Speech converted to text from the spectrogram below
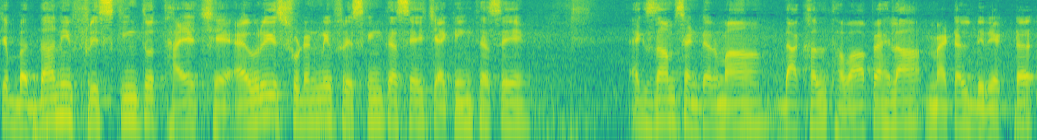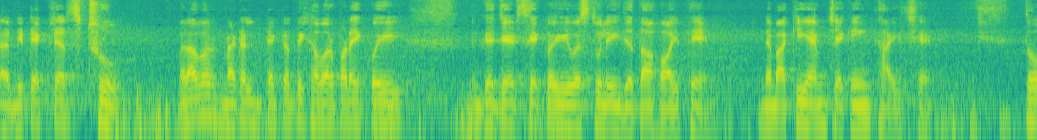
કે બધાની ફ્રિસ્કિંગ તો થાય જ છે. એવરી સ્ટુડન્ટની ફ્રિસ્કિંગ થશે ચેકિંગ થશે. એક્ઝામ સેન્ટરમાં દાખલ થવા પહેલાં મેટલ ડિરેક્ટર ડિટેક્ટર્સ થ્રુ બરાબર? મેટલ ડિટેક્ટરથી ખબર પડે કોઈ ગેજેટ્સ કે કોઈ વસ્તુ લઈ જતા હોય તે. ને બાકી એમ ચેકિંગ થાય છે. તો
